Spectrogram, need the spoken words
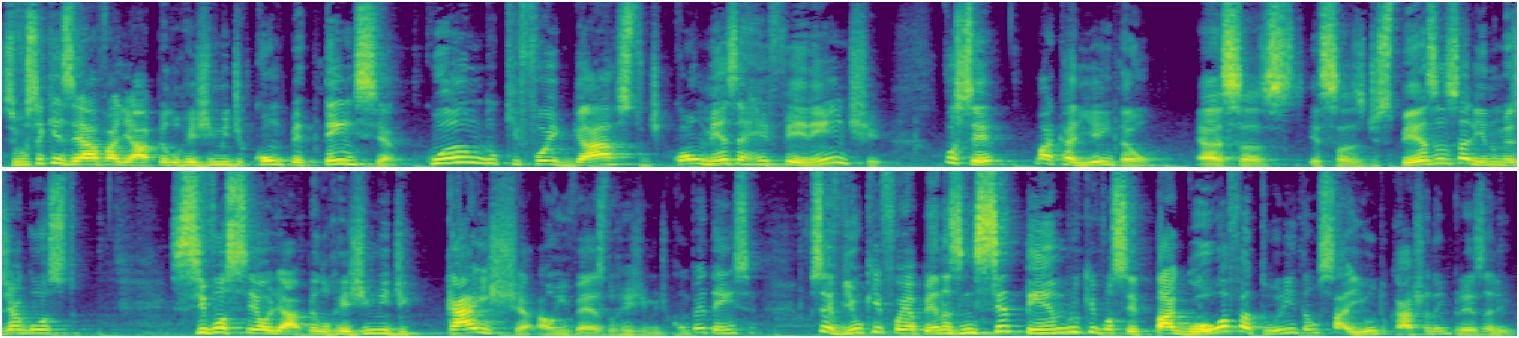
Se você quiser avaliar pelo regime de competência quando que foi gasto, de qual mês é referente, você marcaria então essas, essas despesas ali no mês de agosto. Se você olhar pelo regime de caixa ao invés do regime de competência, você viu que foi apenas em setembro que você pagou a fatura então saiu do caixa da empresa ali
